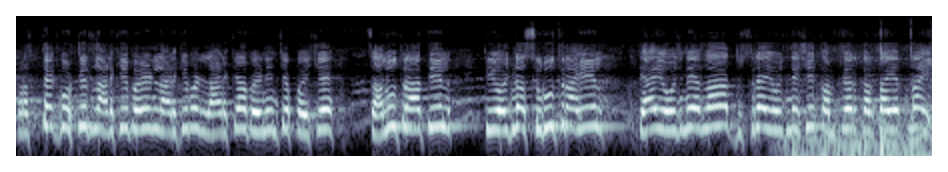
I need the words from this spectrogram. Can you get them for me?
प्रत्येक गोष्टीत लाडकी बहीण लाडकी बहीण लाडक्या बहिणींचे पैसे चालूच राहतील. ती योजना सुरूच राहील. त्या योजनेला दुसऱ्या योजनेशी कंपेअर करता येत नाही.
